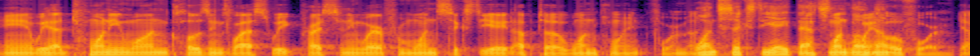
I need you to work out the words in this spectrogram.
and we had 21 closings last week, priced anywhere from 168 up to 1.4 million. 168, that's the low 1.04. Yeah.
